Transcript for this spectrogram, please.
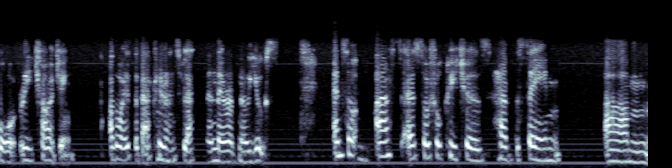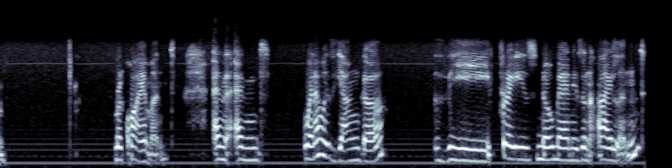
for recharging. Otherwise, the battery mm-hmm. runs flat and they're of no use. And so, us as social creatures have the same um, requirement. And, and when I was younger, the phrase "no man is an island"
